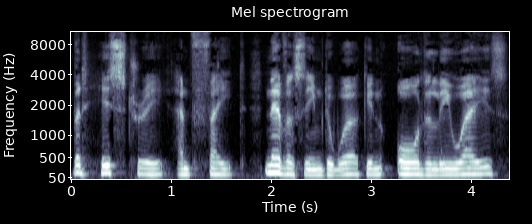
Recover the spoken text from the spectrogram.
But history and fate never seem to work in orderly ways.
